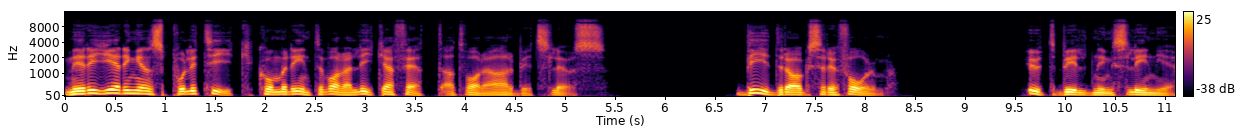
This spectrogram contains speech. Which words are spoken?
Med regeringens politik kommer det inte vara lika fett att vara arbetslös. Bidragsreform. Utbildningslinje.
